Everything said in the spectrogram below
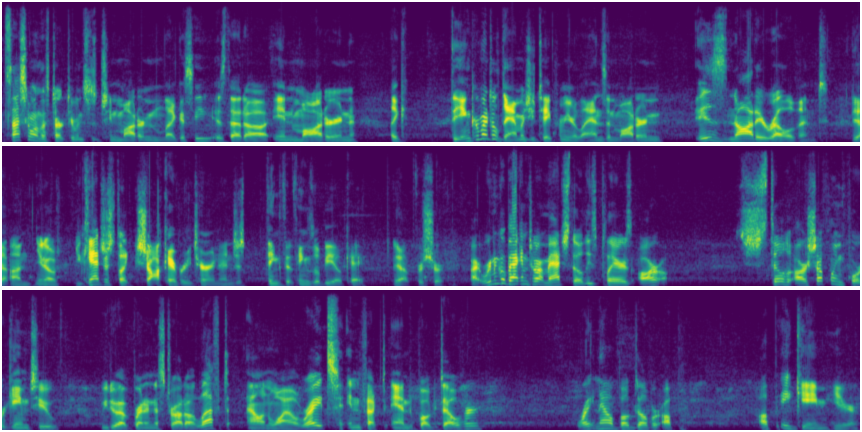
it's actually one of the stark differences between modern and legacy is that uh, in modern, like the incremental damage you take from your lands in modern is not irrelevant. Yeah. Um, you know, you can't just like shock every turn and just think that things will be okay. Yeah, for sure. All right, we're gonna go back into our match though. These players are still are shuffling for game two. We do have Brennan Estrada left, Alan Weil right, Infect and Bug Delver. Right now, Bug Delver up, up a game here.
